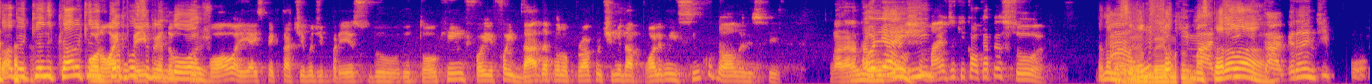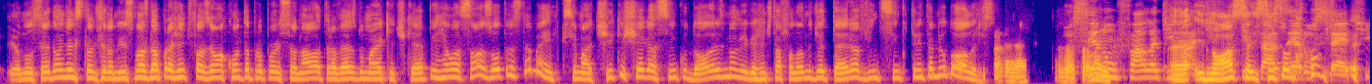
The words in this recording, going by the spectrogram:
Sabe, aquele cara que Pô, ele tem a possibilidade. Do, do Paul, ali, a expectativa de preço do, do token foi, foi dada pelo próprio time da Polygon em 5 dólares, filho. A galera tá Olha aí. mais do que qualquer pessoa. Não, mas, ah, você mas espera lá. Tá grande, pô. Eu não sei de onde eles estão tirando isso, mas dá pra gente fazer uma conta proporcional através do market cap em relação às outras também. Porque se Matic chega a 5 dólares, meu amigo, a gente tá falando de Ethereum a 25, 30 mil dólares. É. Você não fala de é, e nossa, que tá 0,7,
